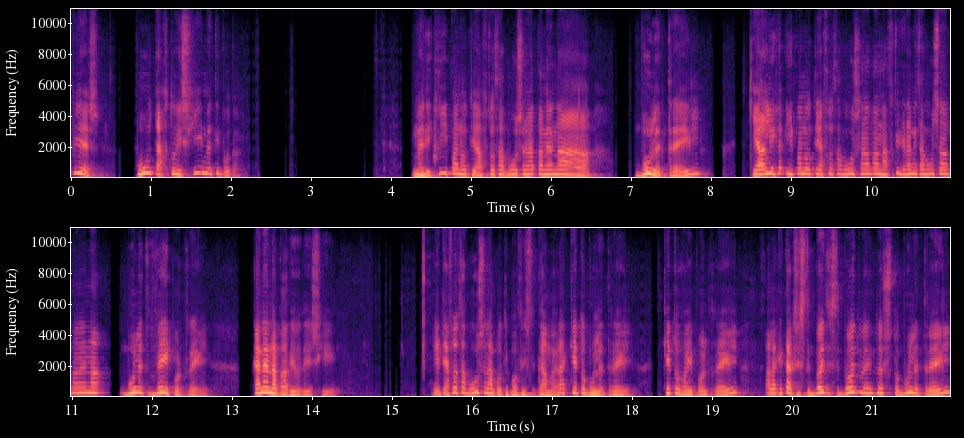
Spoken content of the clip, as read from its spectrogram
fps, που ούτε αυτό ισχύει με τίποτα. Μερικοί είπαν ότι αυτό θα μπορούσε να ήταν ένα bullet trail και άλλοι είπαν ότι αυτό θα μπορούσε να ήταν, αυτή η γραμμή θα μπορούσε να ήταν ένα bullet vapor trail. Κανένα από τα δύο δεν ισχύει. γιατί αυτό θα μπορούσε να αποτυπωθεί στην κάμερα και το bullet trail και το vapor trail. Αλλά κοιτάξτε, στην πρώτη, στην πρώτη περίπτωση στο bullet trail,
